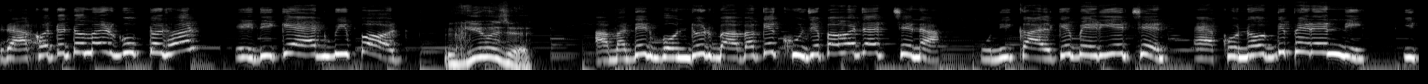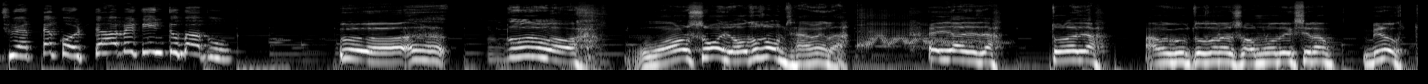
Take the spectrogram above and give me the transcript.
রাখো তো তোমার গুপ্তধন এদিকে এক বিপদ। কি হয়েছে? আমাদের বন্ধুর বাবাকে খুঁজে পাওয়া যাচ্ছে না। উনি কালকে বেরিয়েছেন এখনও অবধি ফেরেননি। কিছু একটা করতে হবে কিন্তু বাবু। ঘুমানোর সময় যত সব ঝামেলা। এই যা যা যা তোরা যা আমি গুপ্তধনের স্বপ্ন দেখছিলাম বিরক্ত।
